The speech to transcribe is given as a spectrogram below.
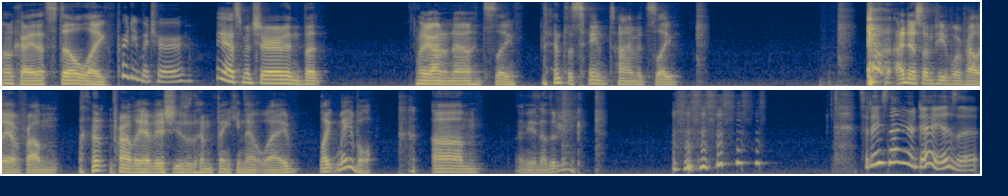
okay, that's still like pretty mature. Yeah, it's mature, and but like I don't know, it's like at the same time, it's like I know some people would probably have a problem, probably have issues with him thinking that way, like Mabel. Um, I need another drink. Today's not your day, is it?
